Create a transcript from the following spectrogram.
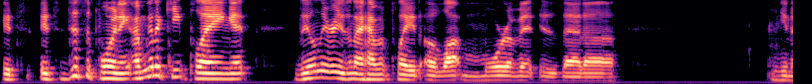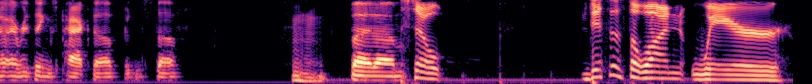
it's it's disappointing. I'm gonna keep playing it. The only reason I haven't played a lot more of it is that uh you know everything's packed up and stuff. Mm-hmm. But um So, this is the one where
